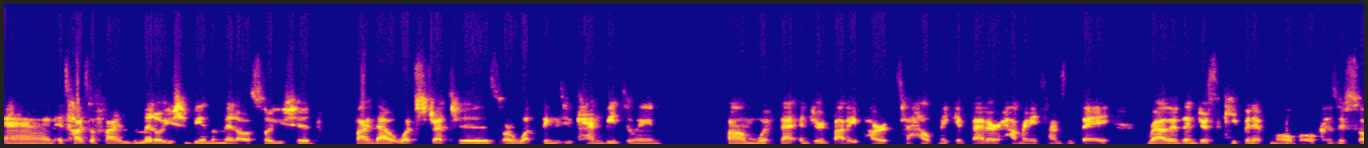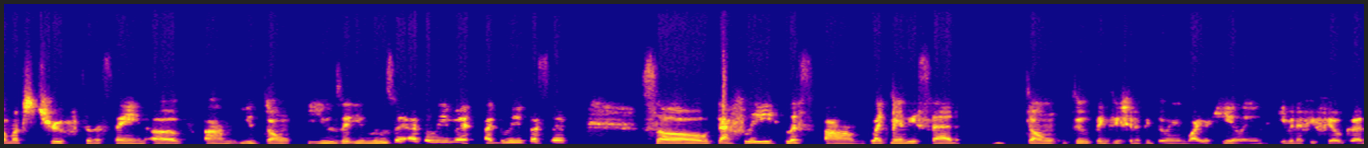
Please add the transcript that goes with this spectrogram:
And it's hard to find the middle. You should be in the middle. So you should find out what stretches or what things you can be doing um, with that injured body part to help make it better, how many times a day, rather than just keeping it mobile. Because there's so much truth to the saying of um, you don't use it, you lose it. I believe it. I believe that's it. So definitely, list um, like Mandy said, don't do things you shouldn't be doing while you're healing, even if you feel good.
